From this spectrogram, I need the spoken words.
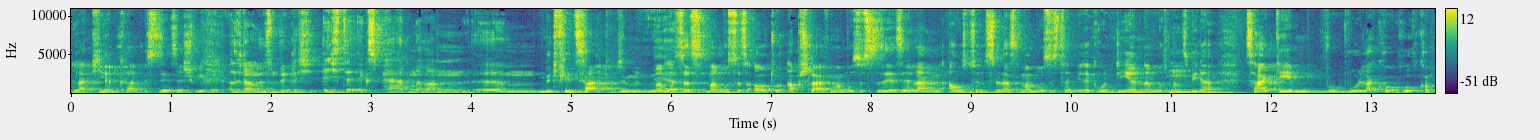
lackieren kann, ist sehr, sehr schwierig. Also da müssen wirklich echte Experten ran. Ähm, Mit viel Zeit. Man, Ja. muss das, man muss das Auto abschleifen, man muss es sehr, sehr lang ausdünsten lassen, man muss es dann wieder grundieren, dann muss man es wieder Zeit geben, wo, wo Lack ho- hochkommt.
